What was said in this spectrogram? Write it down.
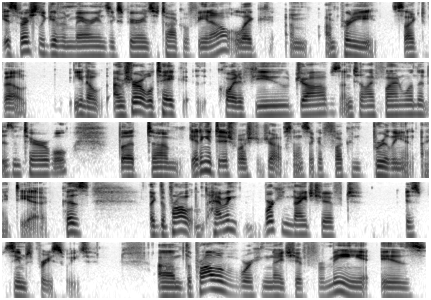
especially given Marion's experience at Tacofino, like I'm I'm pretty psyched about. You know, I'm sure it will take quite a few jobs until I find one that isn't terrible. But um, getting a dishwasher job sounds like a fucking brilliant idea. Because, like, the problem having working night shift is seems pretty sweet. Um, the problem with working night shift for me is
